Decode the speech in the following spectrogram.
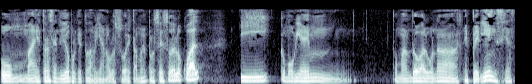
un maestro ascendido porque todavía no lo soy. Estamos en proceso de lo cual y como bien tomando algunas experiencias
